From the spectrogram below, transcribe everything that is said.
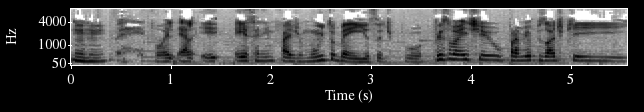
Uhum. É, ela- esse anime faz muito bem isso, tipo, principalmente pra mim o episódio que,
